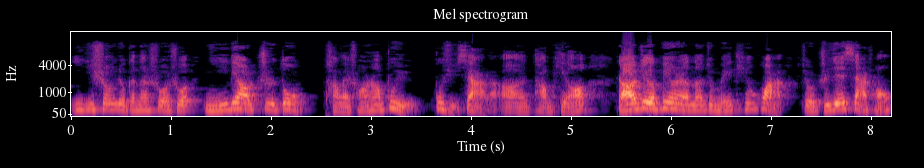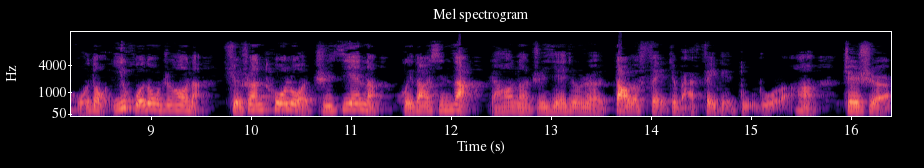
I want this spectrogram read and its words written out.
医生就跟他说说，你一定要制动，躺在床上不许不许下来啊，躺平。然后这个病人呢就没听话，就直接下床活动。一活动之后呢，血栓脱落，直接呢回到心脏，然后呢直接就是到了肺，就把肺给堵住了哈。这是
